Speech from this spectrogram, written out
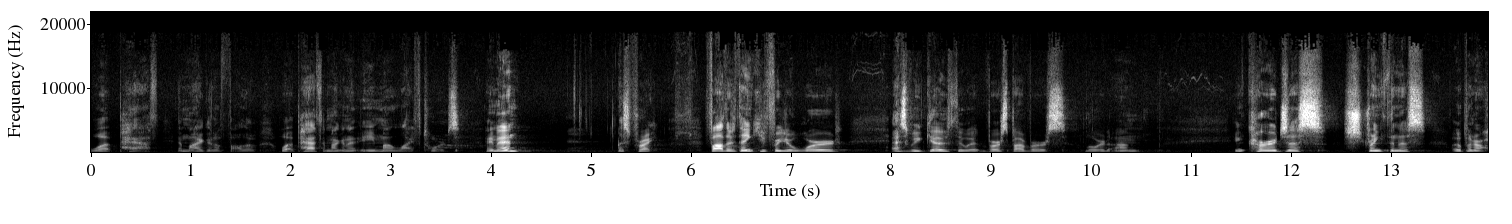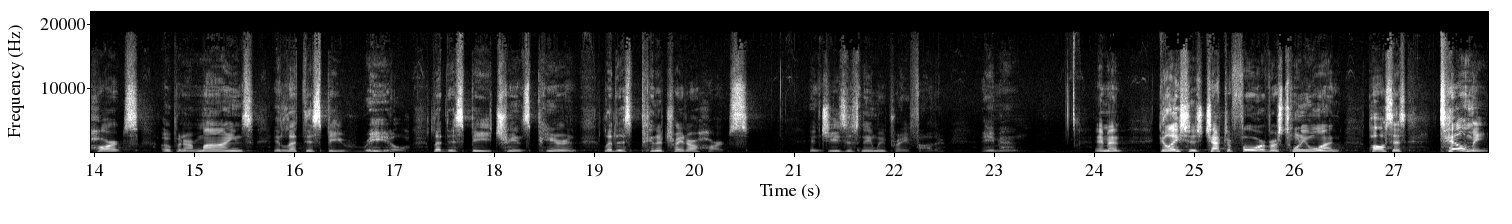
what path am I going to follow? What path am I going to aim my life towards? Amen? Let's pray. Father, thank you for your word as we go through it verse by verse. Lord, um, encourage us, strengthen us, open our hearts, open our minds, and let this be real. Let this be transparent. Let this penetrate our hearts. In Jesus' name we pray, Father. Amen. Amen. Galatians chapter 4, verse 21, Paul says, Tell me,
